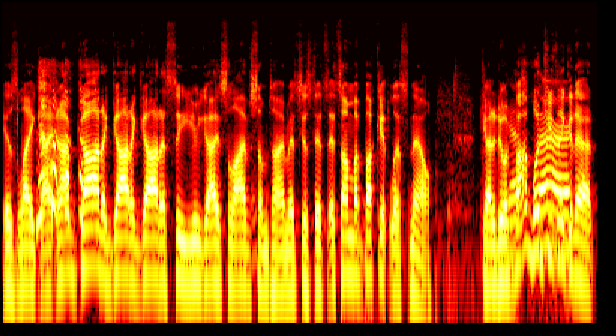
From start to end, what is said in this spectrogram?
is like. I, and I've gotta gotta gotta see you guys live sometime. It's just it's it's on my bucket list now. Got to do it, yes, Bob. What do you think of that?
